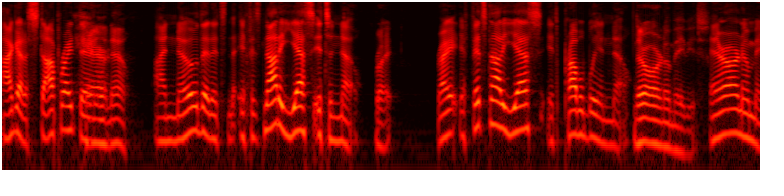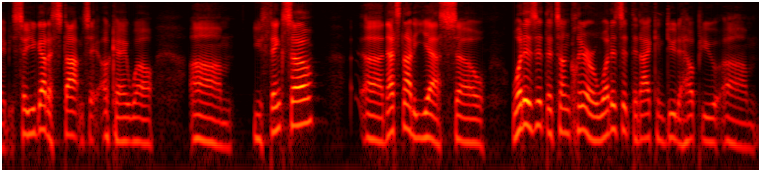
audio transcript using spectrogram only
I got to stop right there. now. I know that it's if it's not a yes, it's a no, Right. right? If it's not a yes, it's probably a no. There are no maybes. And there are no maybes. So you got to stop and say, okay, well, um, You think so? Uh, that's not a yes. So, what is it that's unclear, or what is it that I can do to help you um,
